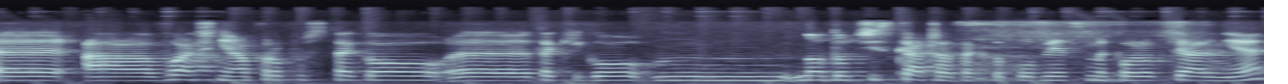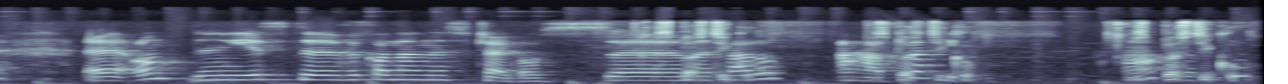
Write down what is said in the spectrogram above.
E, a właśnie a propos tego e, takiego mm, no, dociskacza, tak to powiedzmy kolokwialnie, e, on jest wykonany z czego? Z, z metalu? Aha, z plastiku. Z plastiku.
